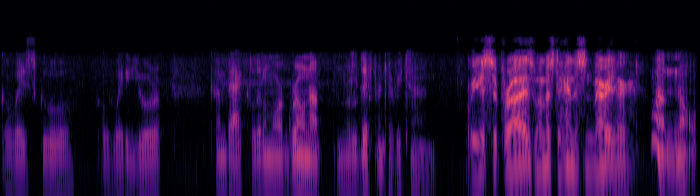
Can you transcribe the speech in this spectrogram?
go away to school, go away to Europe, come back a little more grown up and a little different every time. Were you surprised when Mr. Henderson married her? Well, no.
